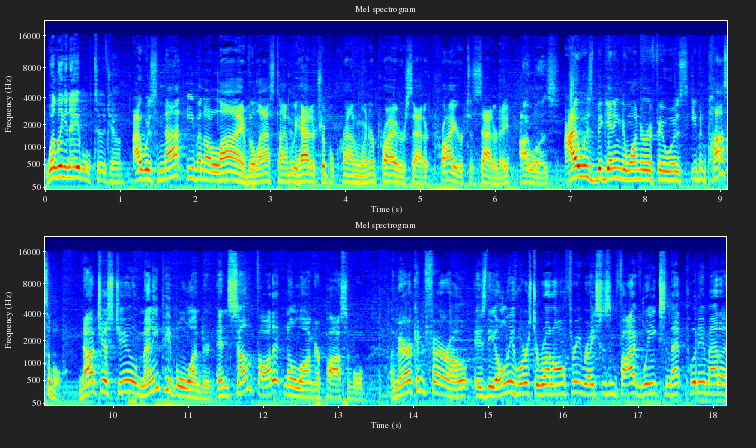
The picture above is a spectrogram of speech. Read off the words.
Willing and able, too, John. I was not even alive the last time we had a Triple Crown winner prior to Saturday. Prior to Saturday, I was. I was beginning to wonder if it was even possible. Not just you, many people wondered, and some thought it no longer possible. American Pharoah is the only horse to run all three races in five weeks, and that put him at a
